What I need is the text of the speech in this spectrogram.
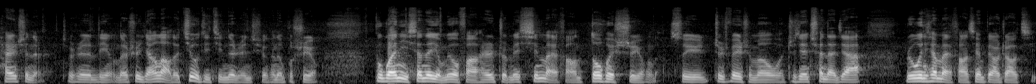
，pensioner 就是领的是养老的救济金的人群可能不适用。不管你现在有没有房，还是准备新买房，都会适用的。所以这是为什么我之前劝大家，如果你想买房，先不要着急，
